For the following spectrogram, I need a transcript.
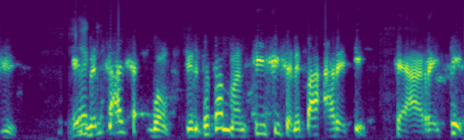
vu. Et même ça, bon, je ne peux pas mentir si ce n'est pas arrêté. C'est arrêté.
